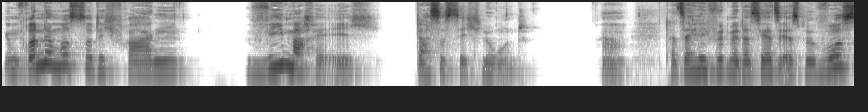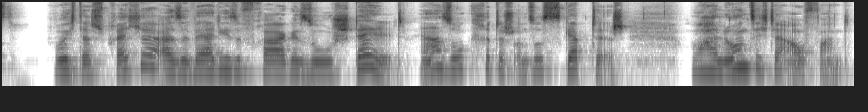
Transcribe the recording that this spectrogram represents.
im Grunde musst du dich fragen, wie mache ich, dass es sich lohnt? Ja, tatsächlich wird mir das jetzt erst bewusst, wo ich das spreche. Also wer diese Frage so stellt, ja, so kritisch und so skeptisch, woher lohnt sich der Aufwand?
